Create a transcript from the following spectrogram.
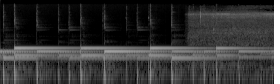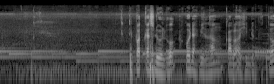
Di podcast dulu aku udah bilang kalau hidup itu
